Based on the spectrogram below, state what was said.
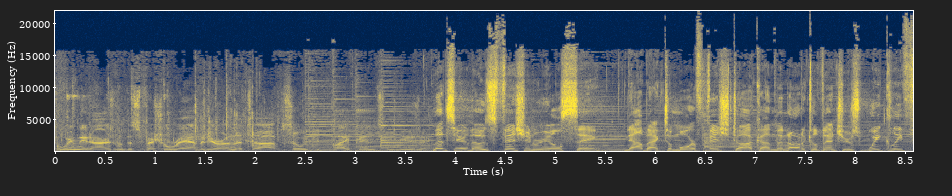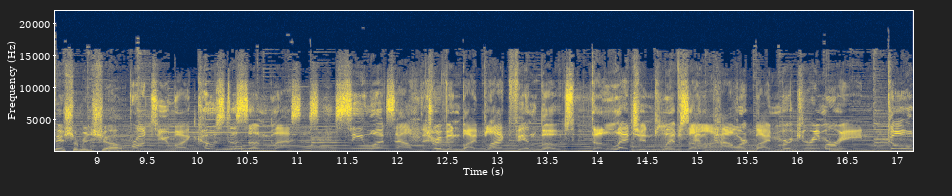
But we made ours with a special rabbit ear on the top so we could pipe in some music. Let's hear those fish and reels sing. Now back to more fish talk on the Nautical Ventures Weekly Fisherman Show. Brought to you by Costa Sunglasses. See what's out there. Driven by Blackfin Boats. The legend lives on. And powered by Mercury Marine. Go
